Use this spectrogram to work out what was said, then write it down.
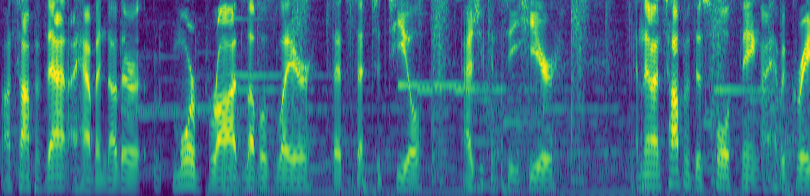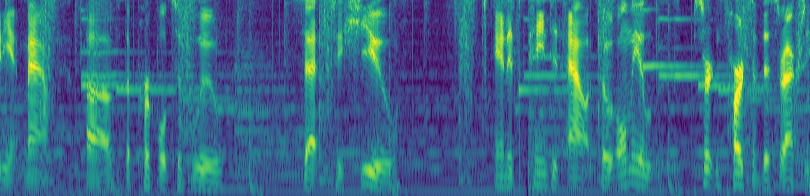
On top of that, I have another more broad levels layer that's set to teal, as you can see here. And then on top of this whole thing, I have a gradient map of the purple to blue set to hue, and it's painted out. So only a, certain parts of this are actually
